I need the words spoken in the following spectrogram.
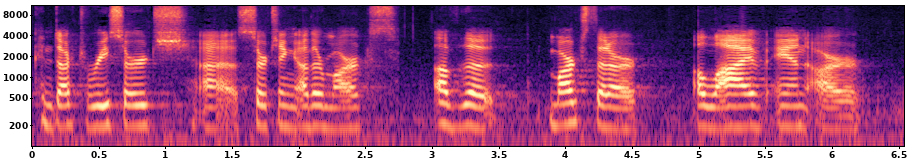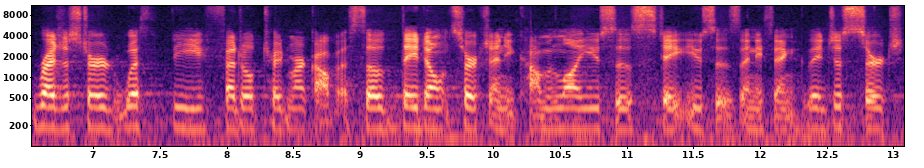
conduct research, uh, searching other marks. Of the marks that are alive and are registered with the Federal Trademark Office. So they don't search any common law uses, state uses, anything. They just search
